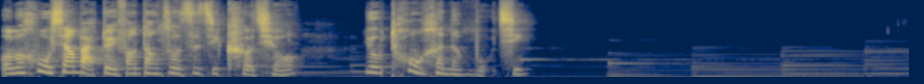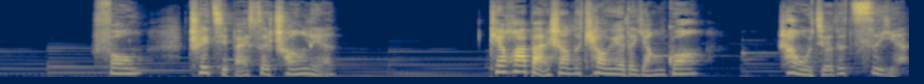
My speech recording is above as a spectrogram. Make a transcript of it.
我们互相把对方当做自己渴求又痛恨的母亲。风吹起白色窗帘，天花板上的跳跃的阳光让我觉得刺眼。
